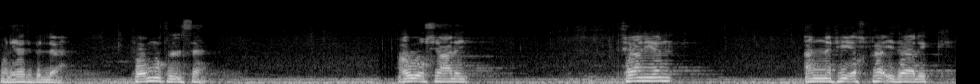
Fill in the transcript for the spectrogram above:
والعياذ بالله. فيموت الإنسان. أو يغشى عليه. ثانيا أن في إخفاء ذلك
